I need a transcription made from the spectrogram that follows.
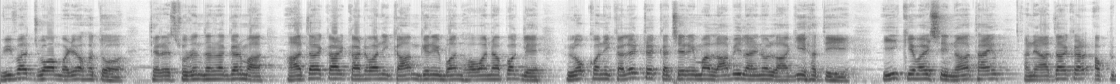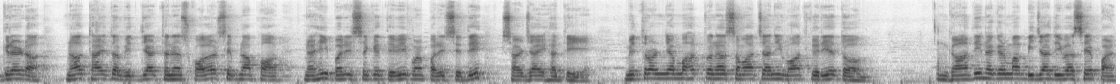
વિવાદ જોવા મળ્યો હતો. ત્યારે સુરેન્દ્રનગરમાં આધાર કાર્ડ કાઢવાની કામગીરી બંધ હોવાના પગલે લોકોની કલેક્ટર કચેરીમાં લાંબી લાઈનો લાગી હતી. ઈ કેવાયસી ન થાય અને આધાર કાર્ડ અપગ્રેડ ન થાય તો વિદ્યાર્થીઓને સ્કોલરશિપના ફોર્મ નહીં ભરી શકે તેવી પણ પરિસ્થિતિ સર્જાઈ હતી. મિત્રો, અન્ય મહત્વના સમાચારની વાત કરીએ તો ગાંધીનગરમાં બીજા દિવસે પણ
